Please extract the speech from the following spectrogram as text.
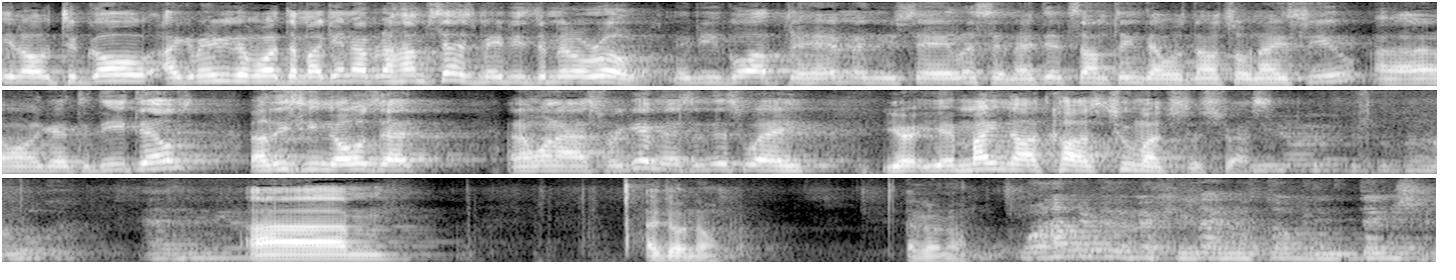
you know to go, maybe the, what the Magen Abraham says, maybe it's the middle road. Maybe you go up to him and you say, "Listen, I did something that was not so nice to you. I don't want to get into details. At least he knows that, and I want to ask forgiveness. And this way, it might not cause too much distress." Um, I don't know. I don't know. What happened to the Mechila was done with intention?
